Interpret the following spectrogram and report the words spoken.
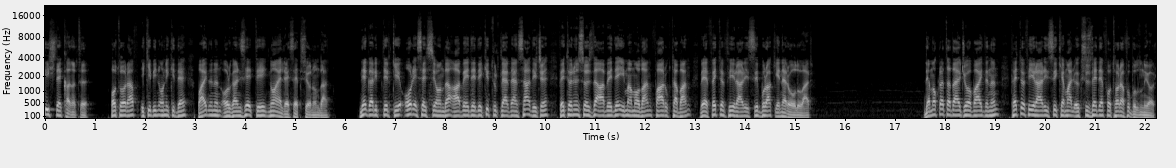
İşte kanıtı. Fotoğraf 2012'de Biden'ın organize ettiği Noel resepsiyonundan. Ne gariptir ki o resepsiyonda ABD'deki Türklerden sadece FETÖ'nün sözde ABD imamı olan Faruk Taban ve FETÖ firarisi Burak Yeneroğlu var. Demokrat aday Joe Biden'ın FETÖ firarisi Kemal Öksüz'de de fotoğrafı bulunuyor.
